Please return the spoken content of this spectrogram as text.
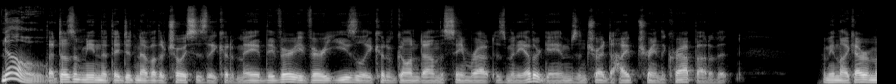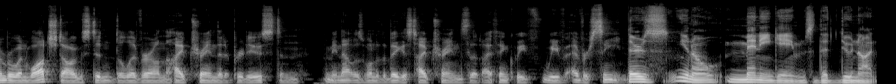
No, That doesn't mean that they didn't have other choices they could have made. They very, very easily could have gone down the same route as many other games and tried to hype train the crap out of it. I mean, like I remember when Watch Dogs didn't deliver on the hype train that it produced, and I mean that was one of the biggest hype trains that I think we've we've ever seen. there's you know many games that do not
